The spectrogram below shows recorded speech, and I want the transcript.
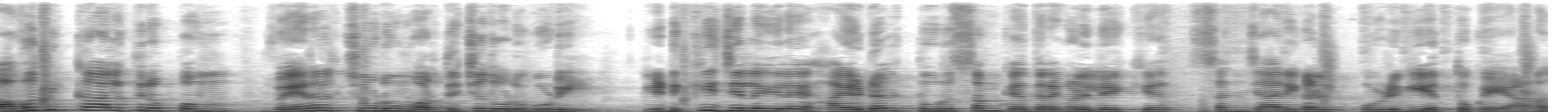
അവധിക്കാലത്തിനൊപ്പം വേനൽ ചൂടും വർദ്ധിച്ചതോടുകൂടി ഇടുക്കി ജില്ലയിലെ ഹൈഡൽ ടൂറിസം കേന്ദ്രങ്ങളിലേക്ക് സഞ്ചാരികൾ ഒഴുകിയെത്തുകയാണ്.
